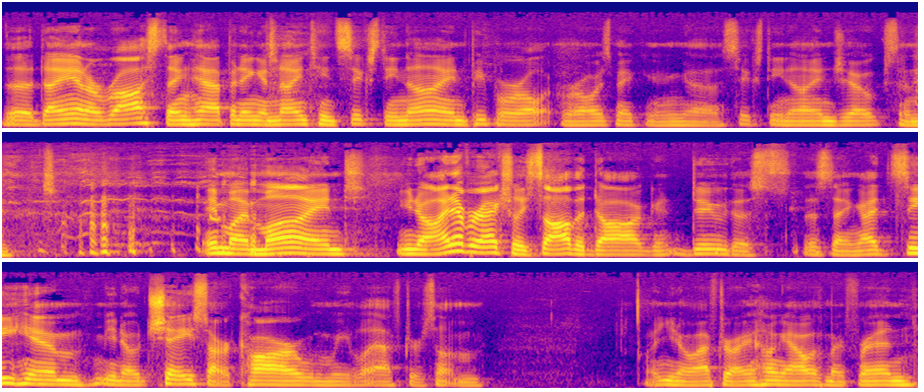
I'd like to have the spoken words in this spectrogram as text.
the Diana Ross thing happening in 1969, people were, all, were always making uh, 69 jokes. And in my mind, you know, I never actually saw the dog do this this thing. I'd see him, you know, chase our car when we left or something. You know, after I hung out with my friend,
